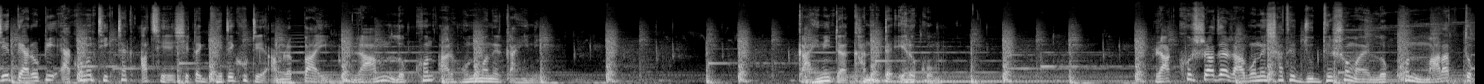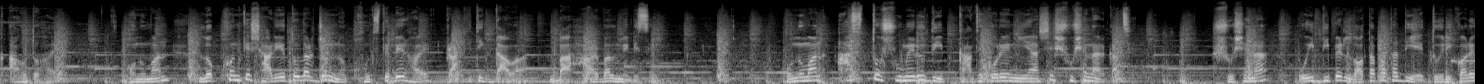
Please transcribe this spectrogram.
যে তেরোটি এখনও ঠিকঠাক আছে, সেটা ঘেটে ঘুটে আমরা পাই রাম, লক্ষণ আর হনুমানের কাহিনী। কাহিনীটা খানিকটা এরকম। রাক্ষস রাজা রাবণের সাথে যুদ্ধের সময় লক্ষণ মারাত্মক আহত হয়। হনুমান লক্ষণকে সারিয়ে তোলার জন্য খুঁজতে বের হয় প্রাকৃতিক দাওয়া বা হার্বাল মেডিসিন। হনুমান আস্ত সুমেরু দ্বীপ কাঁধে করে নিয়ে আসে সুসেনার কাছে। সুসেনা ওই দ্বীপের লতাপাতা দিয়ে তৈরি করে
